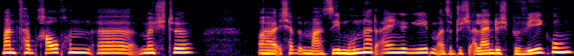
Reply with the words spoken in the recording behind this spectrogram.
man verbrauchen äh, möchte. Äh, ich habe immer 700 eingegeben, also durch allein durch Bewegung.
